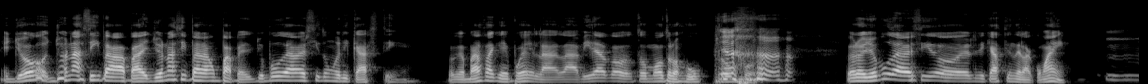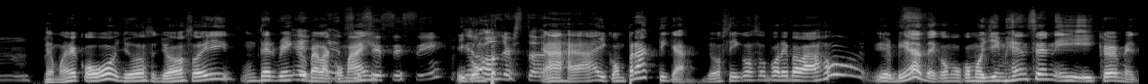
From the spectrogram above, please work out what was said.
Yo, yo nací para, yo nací para un papel. Yo pude haber sido un recasting. Lo que pasa que pues la, la vida to- tomó otro rumbo. Pero yo pude haber sido el recasting de la Comay. Mm. Se muere Cobo, yo, yo soy un dead ringer para la Comay. Sí, sí, sí. sí. Y con-. Ajá, y con práctica. Yo sigo eso por ahí para abajo. Y olvídate, como, como Jim Henson y, y Kermit.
